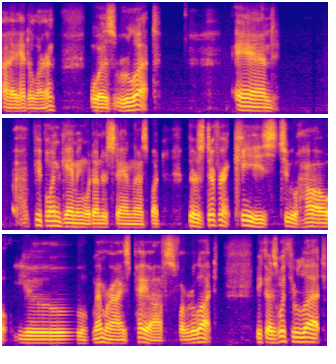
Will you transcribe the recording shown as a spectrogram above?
I had to learn was roulette, and people in gaming would understand this, but there's different keys to how you memorize payoffs for roulette. Because with roulette,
